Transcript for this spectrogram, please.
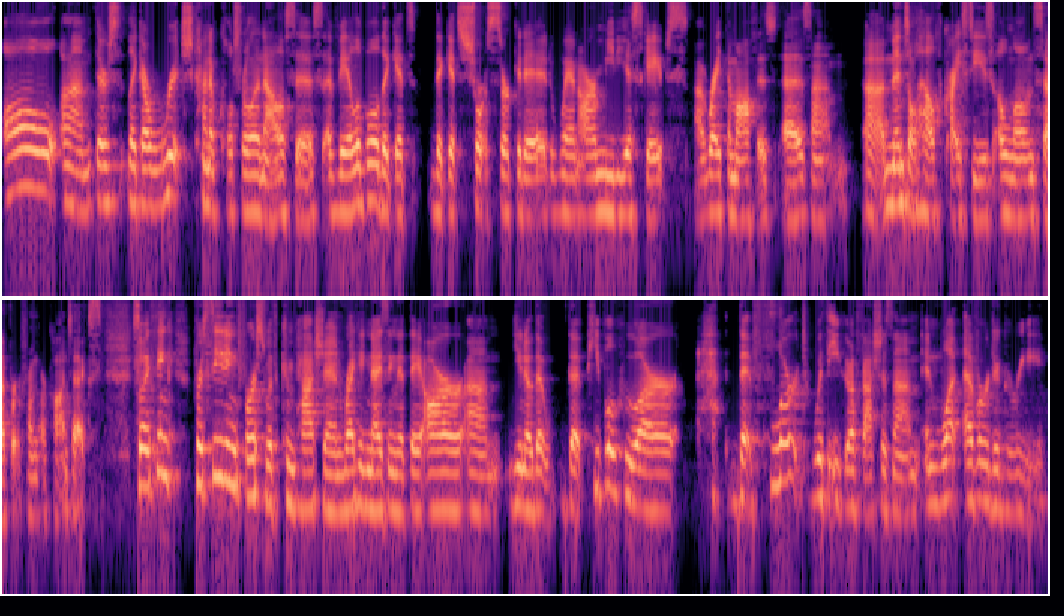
all um, there's like a rich kind of cultural analysis available that gets that gets short circuited when our media scapes uh, write them off as as um, uh, mental health crises alone, separate from their context. So I think proceeding first with compassion, recognizing that they are um, you know that that people who are that flirt with ecofascism in whatever degree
